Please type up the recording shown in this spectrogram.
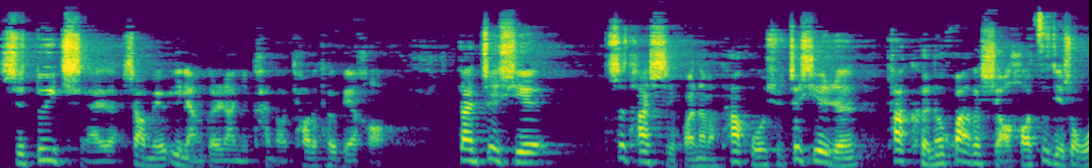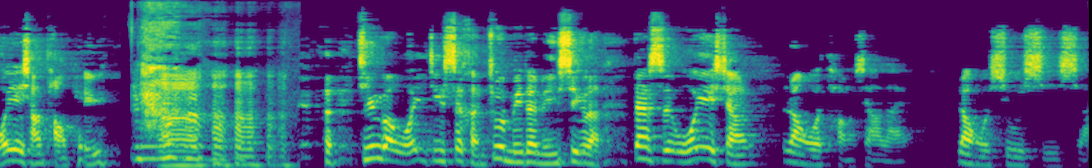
是堆起来的，上面有一两个人让你看到跳的特别好。但这些是他喜欢的吗？他或许这些人，他可能换个小号，自己说我也想躺平。尽管我已经是很著名的明星了，但是我也想让我躺下来，让我休息一下。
